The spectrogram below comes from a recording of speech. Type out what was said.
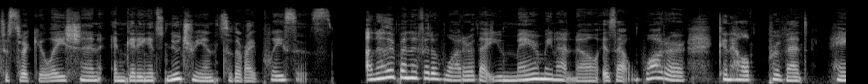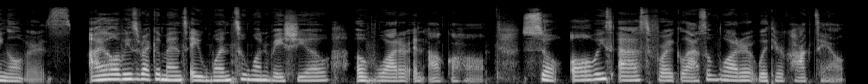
to circulation and getting its nutrients to the right places. Another benefit of water that you may or may not know is that water can help prevent hangovers. I always recommend a one to one ratio of water and alcohol. So always ask for a glass of water with your cocktail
